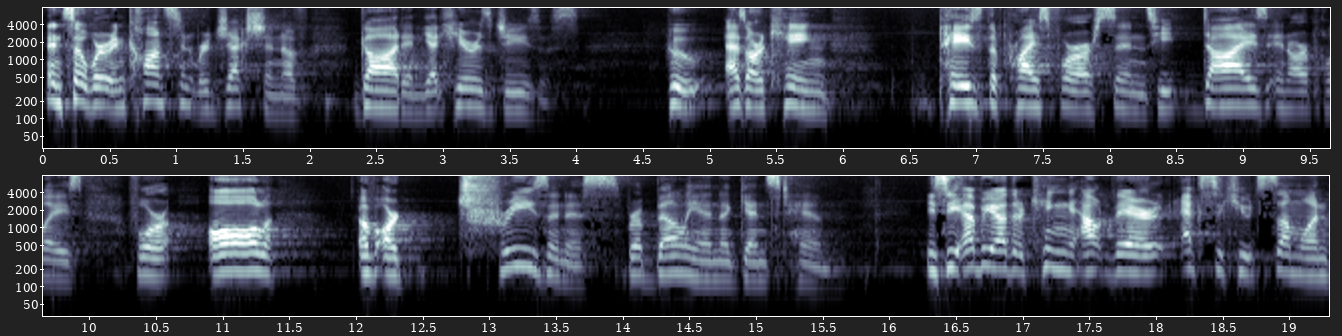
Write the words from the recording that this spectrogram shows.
And so we're in constant rejection of God, and yet here is Jesus, who, as our king, pays the price for our sins. He dies in our place for all of our treasonous rebellion against him. You see, every other king out there executes someone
